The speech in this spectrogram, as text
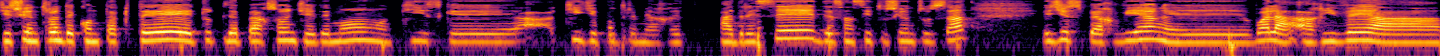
je suis en train de contacter toutes les personnes. Je demande qui est-ce que, à qui je pourrais m'adresser, des institutions, tout ça. Et j'espère bien, et voilà, arriver à,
